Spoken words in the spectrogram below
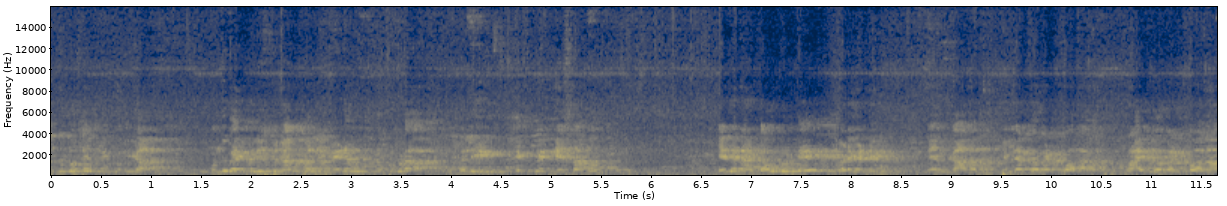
అందుకోసం కొద్దిగా ముందుగా వివరిస్తున్నాను మళ్ళీ మేడం వచ్చినప్పుడు కూడా మళ్ళీ ఎక్స్ప్లెయిన్ చేస్తాము. ఏదైనా డౌట్ ఉంటే అడగండి. మేము కాలం పిల్లర్తో కట్టుకోవాలా? రాయితో కట్టుకోవాలా?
